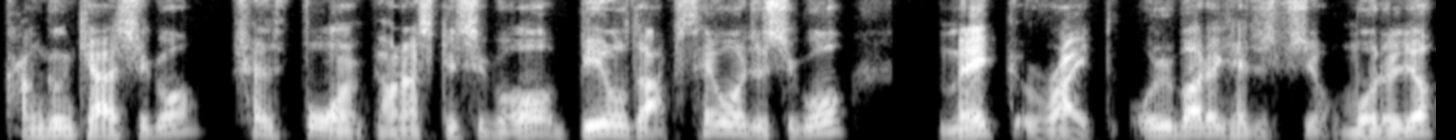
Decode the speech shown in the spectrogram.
강건케 하시고 transform 변화시키시고 build up 세워 주시고 make right 올바르게 해 주십시오. 뭐를요?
